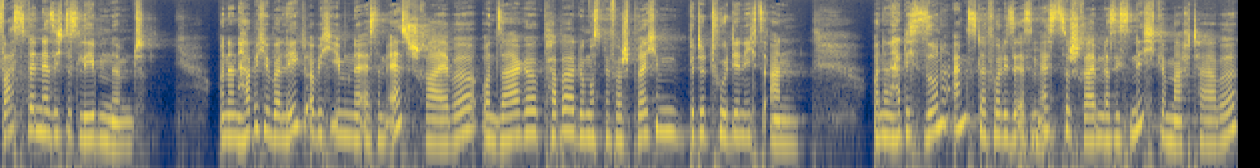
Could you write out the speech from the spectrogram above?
was, wenn er sich das Leben nimmt? Und dann habe ich überlegt, ob ich ihm eine SMS schreibe und sage, Papa, du musst mir versprechen, bitte tu dir nichts an. Und dann hatte ich so eine Angst davor, diese SMS zu schreiben, dass ich es nicht gemacht habe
